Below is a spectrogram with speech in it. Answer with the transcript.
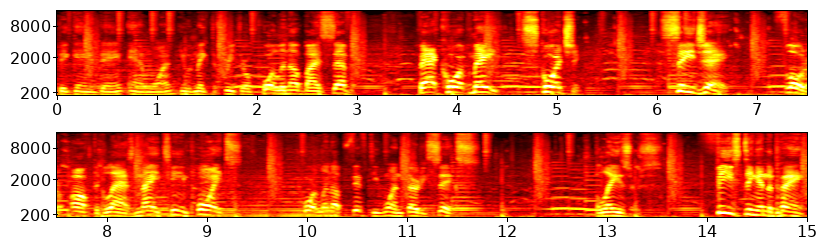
Big game Dame and one. He would make the free throw. Portland up by seven. Backcourt mate, scorching. CJ, floater off the glass, 19 points. Portland up 51 36. Blazers, feasting in the paint.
